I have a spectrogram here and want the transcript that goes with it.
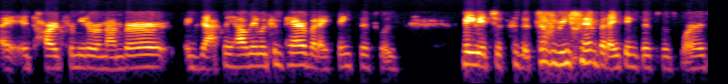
it's hard for me to remember exactly how they would compare, but I think this was maybe it's just because it's so recent, but I think this was worse.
